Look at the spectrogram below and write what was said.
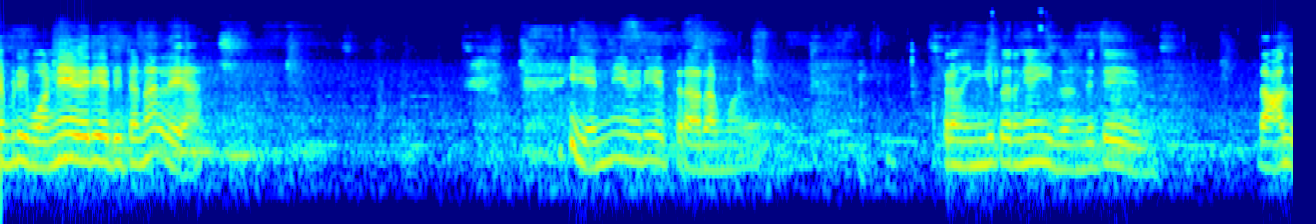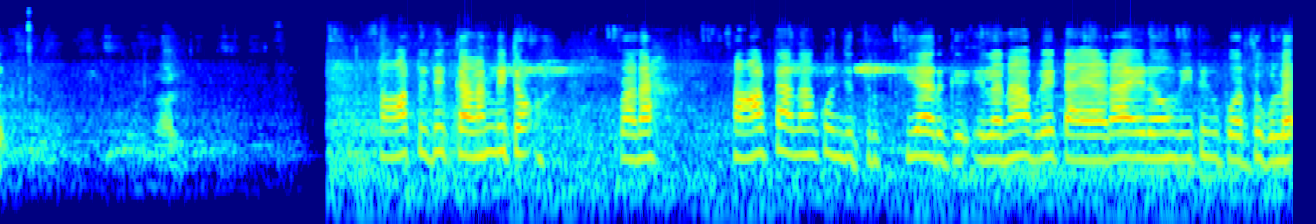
எப்படி ஒன்னே வெறியேற்றிட்டேனா இல்லையா? என்னை வெறியேற்றுறாராமா அப்புறம் இங்கே பாருங்க இது வந்துட்டு இறால். சாப்பிட்டுட்டு கிளம்பிட்டோம். படா சாப்பிட்டா தான் கொஞ்சம் திருப்தியாக இருக்குது இல்லைன்னா அப்படியே டயர்டாக ஆகிடும் வீட்டுக்கு போகிறதுக்குள்ளே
